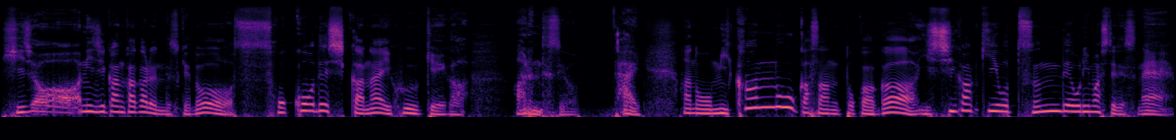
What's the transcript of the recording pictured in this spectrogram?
非常に時間かかるんですけど、そこでしかない風景があるんですよ。はい。あの、みかん農家さんとかが石垣を積んでおりましてですね、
